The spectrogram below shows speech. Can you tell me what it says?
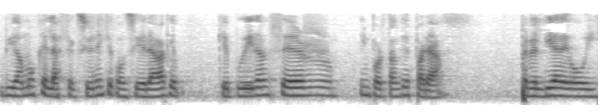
digamos que las secciones que consideraba que, que pudieran ser importantes para, para el día de hoy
